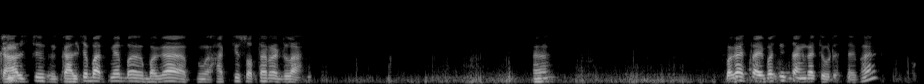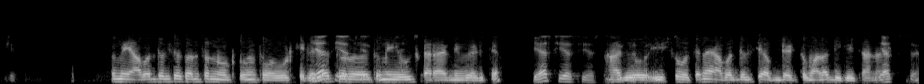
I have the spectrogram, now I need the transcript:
कालच्या कालच्या बातम्या ब- बघा हत्ती स्वतः रडला. हं? बघा साहेबांनी सांगा तेवढं साहेब हा? तुम्ही याबद्दलचं कन्सर्न नोट करून फॉरवर्ड केलेलं तर. तुम्ही यूज करा आणि वेळच्या येस येस येस हा जो इश्यू होते ना याबद्दलची अपडेट तुम्हाला दिली जाणार. Yes sir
